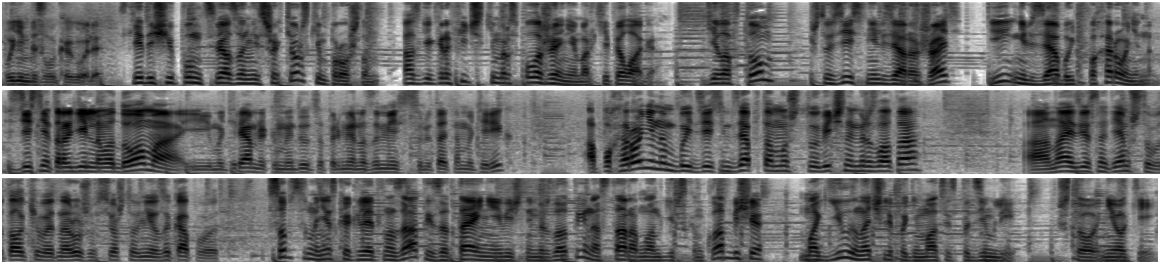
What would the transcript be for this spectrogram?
будем без алкоголя. Следующий пункт связан не с шахтерским прошлым, а с географическим расположением архипелага. Дело в том, что здесь нельзя рожать и нельзя быть похороненным. Здесь нет родильного дома, и матерям рекомендуется примерно за месяц улетать на материк. А похороненным быть здесь нельзя, потому что вечная мерзлота. А она известна тем, что выталкивает наружу все, что в нее закапывают. Собственно, несколько лет назад из-за таяния вечной мерзлоты на старом лангирском кладбище могилы начали подниматься из-под земли, что не окей.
